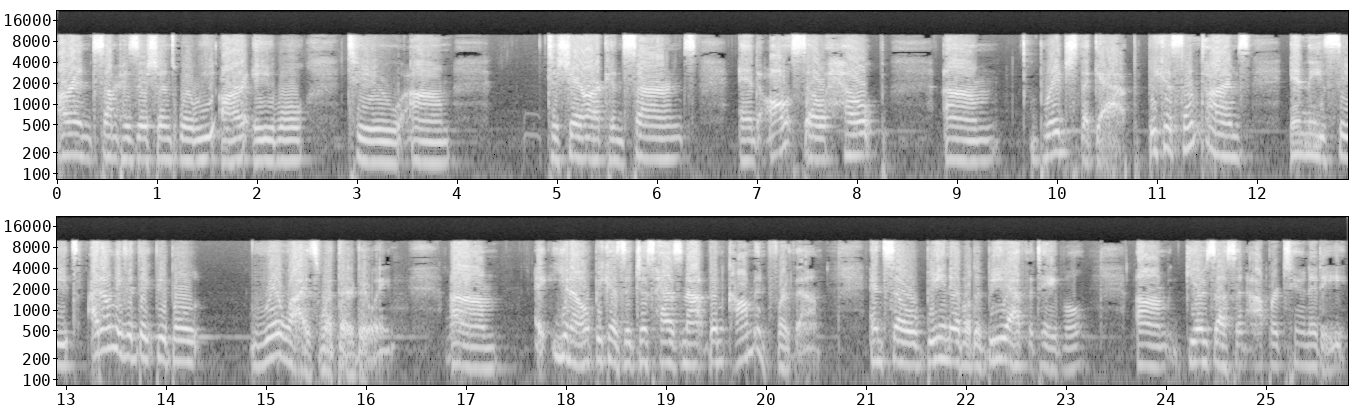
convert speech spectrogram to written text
are in some positions where we are able to um, to share our concerns and also help um, bridge the gap. Because sometimes in these seats i don't even think people realize what they're doing um, you know because it just has not been common for them and so being able to be at the table um, gives us an opportunity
